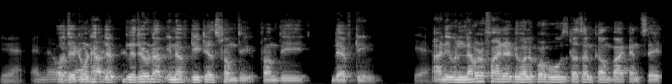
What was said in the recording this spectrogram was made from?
Yeah. And no or they don't have the, they don't have enough details from the from the dev team. Yeah. And you will never find a developer who doesn't come back and say,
